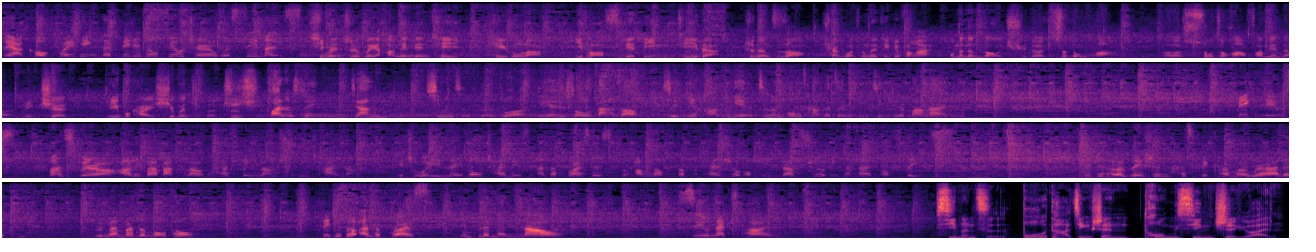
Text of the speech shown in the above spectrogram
They are co-creating the digital future with Siemens. 西门子为航天电器提供了一套世界顶级的智能制造全过程的解决方案。我们能够取得自动化和数字化方面的领先，离不开西门子的支持。华润水泥将与西门子合作，联手打造水泥行业智能工厂的整体解决方案。Big news! MindSphere on Alibaba Cloud has been launched in China. It will enable Chinese enterprises to unlock the potential of industrial Internet of Things. Digitalization has become a reality. Remember the motto? Digital enterprise, implement now. See you next time. 西门子博大精深，同心致远。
